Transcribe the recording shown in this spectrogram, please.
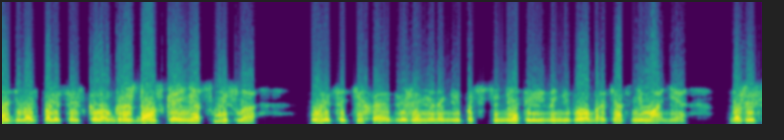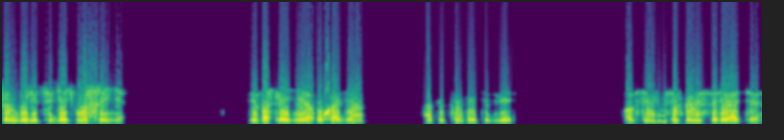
Одевать полицейского в гражданское нет смысла. Улица тихая, движения на ней почти нет, и на него обратят внимание, даже если он будет сидеть в машине. И последнее, уходя, опечатайте дверь. Встретимся в комиссариате.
